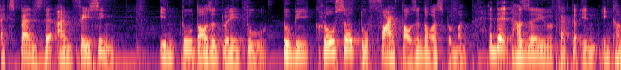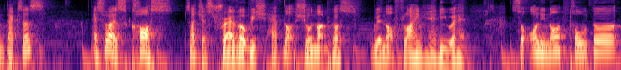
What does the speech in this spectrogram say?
expense that I'm facing in 2022 to be closer to $5,000 per month. And that hasn't even factored in income taxes, as well as costs such as travel, which have not shown up because we're not flying anywhere. So all in all, total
